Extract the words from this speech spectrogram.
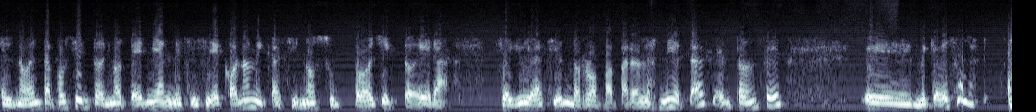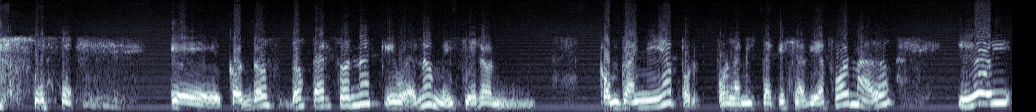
el 90% no tenían necesidad económica, sino su proyecto era seguir haciendo ropa para las nietas, entonces eh, me quedé sola. eh, con dos, dos personas que, bueno, me hicieron compañía por, por la amistad que se había formado. Y hoy,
